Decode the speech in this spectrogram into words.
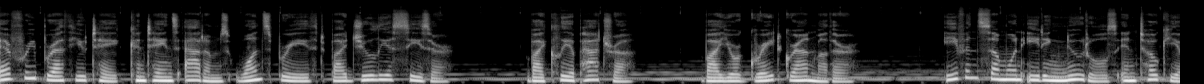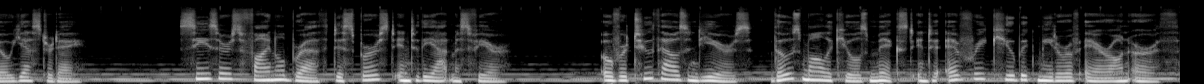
every breath you take contains atoms once breathed by Julius Caesar, by Cleopatra, by your great grandmother, even someone eating noodles in Tokyo yesterday. Caesar's final breath dispersed into the atmosphere. Over 2,000 years, those molecules mixed into every cubic meter of air on Earth.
